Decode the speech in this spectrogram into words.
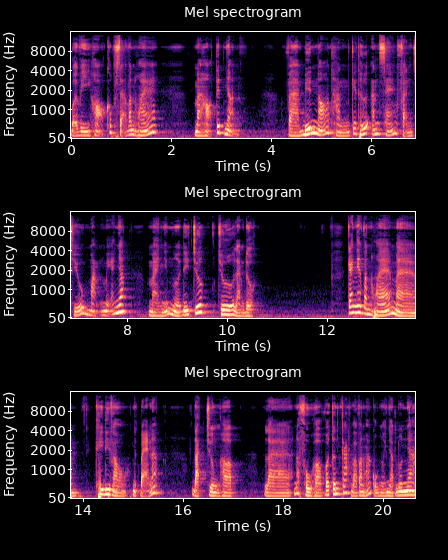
Bởi vì họ khúc xạ văn hóa mà họ tiếp nhận và biến nó thành cái thứ ánh sáng phản chiếu mạnh mẽ nhất mà những người đi trước chưa làm được các nét văn hóa mà khi đi vào Nhật Bản á, đặt trường hợp là nó phù hợp với tính cách và văn hóa của người Nhật luôn nha.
